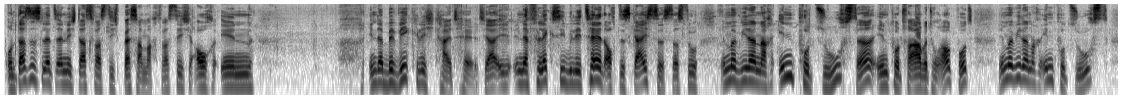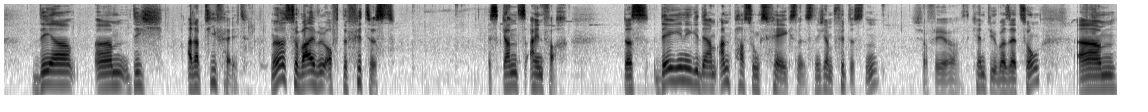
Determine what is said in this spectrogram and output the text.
und das ist letztendlich das, was dich besser macht, was dich auch in in der Beweglichkeit hält, ja, in der Flexibilität auch des Geistes, dass du immer wieder nach Input suchst, ja, Input, Verarbeitung, Output, immer wieder nach Input suchst, der ähm, dich adaptiv hält. Ne? Survival of the Fittest ist ganz einfach. Dass derjenige, der am anpassungsfähigsten ist, nicht am fittesten, ich hoffe, ihr kennt die Übersetzung, ähm,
